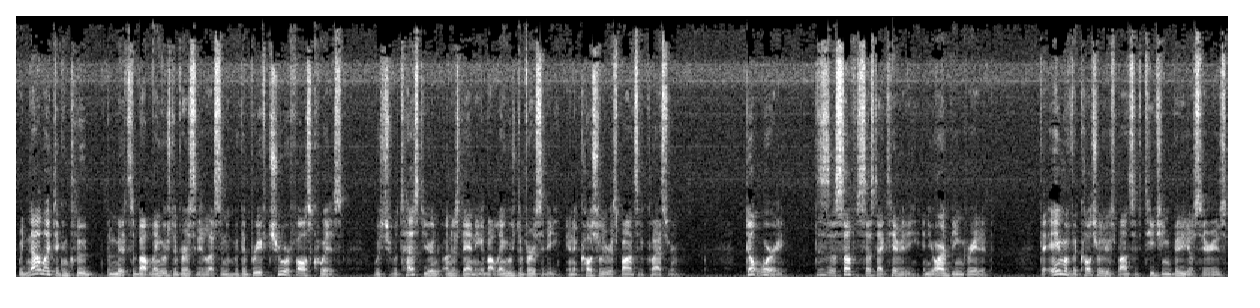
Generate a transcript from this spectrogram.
We'd now like to conclude the Myths About Language Diversity lesson with a brief true or false quiz, which will test your understanding about language diversity in a culturally responsive classroom. Don't worry, this is a self-assessed activity and you aren't being graded. The aim of the Culturally Responsive Teaching video series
